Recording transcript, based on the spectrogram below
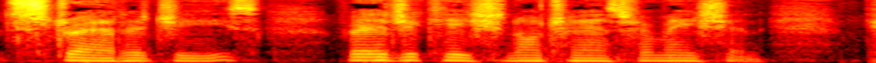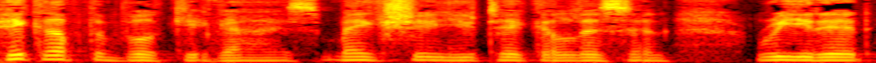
Strategies for Educational Transformation. Pick up the book, you guys. Make sure you take a listen, read it.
